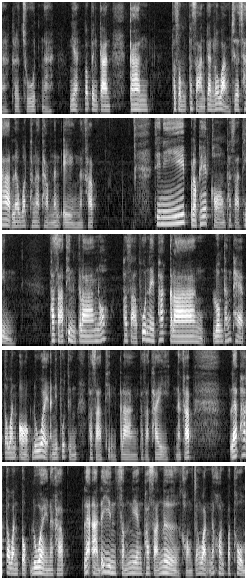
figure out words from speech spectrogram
นะเครชูดนะเนี่ยก็เป็นการการ ผสมผสานกันระหว่างเชื้อชาติและวัฒนธรรมนั่นเองนะครับ ทีนี้ประเภทของภาษาถิ่น ภาษาถิ่นกลางเนาะภาษาพูดในภาคกลาง รวมทั้งแถบตะวันออกด้วย อันนี้พูดถึงภาษาถิ่นกลาง ภาษาไทยนะครับ และภาคตะวันตกด้วยนะครับ และอาจได้ยินสำเนียงภาษาเหนือของจังหวัดนครปฐม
